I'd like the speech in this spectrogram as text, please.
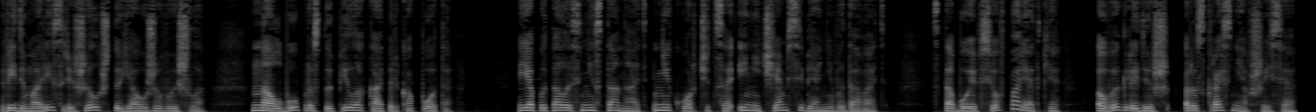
Видимо, Рис решил, что я уже вышла. На лбу проступила капелька пота. Я пыталась не стонать, не корчиться и ничем себя не выдавать. «С тобой всё в порядке? Выглядишь раскрасневшийся».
